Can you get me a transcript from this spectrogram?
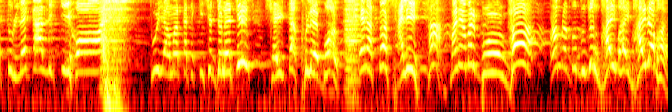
একটু লেখালেখি হয়। তুই আমার কাছে কিসের জন্য এসেছিস সেইটা খুলে বল। এরা তো শালি। হ্যাঁ। মানে আমার বউ। হ্যাঁ। আমরা তো দুজন ভাই ভাই ভাইরা ভাই।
